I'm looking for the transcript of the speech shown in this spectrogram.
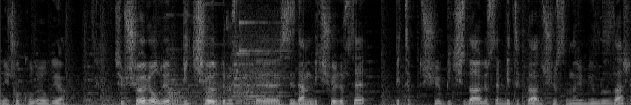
Niye çok kolay oldu ya? Şimdi şöyle oluyor. Bir kişi öldürür, e, sizden bir kişi ölürse bir tık düşüyor. Bir kişi daha ölürse bir tık daha düşüyor sanırım yıldızlar.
